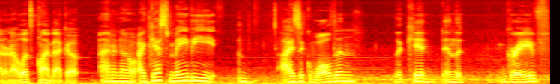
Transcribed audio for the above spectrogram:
don't know. Let's climb back up. I don't know. I guess maybe Isaac Walden, the kid in the grave,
